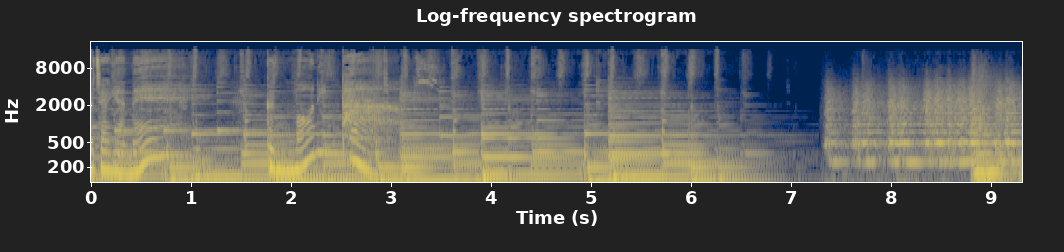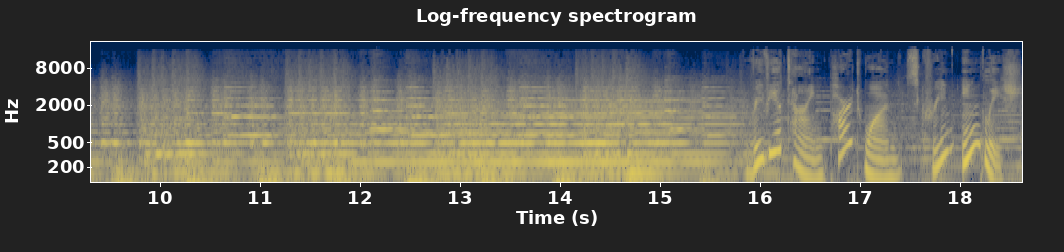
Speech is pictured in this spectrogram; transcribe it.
조정현의 Good Morning Pops. Review Time Part 1 Screen English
